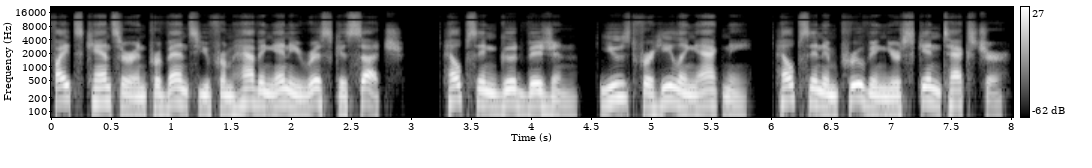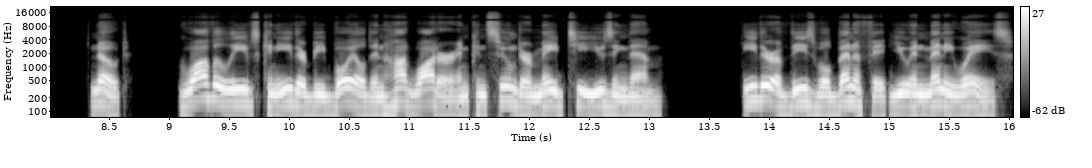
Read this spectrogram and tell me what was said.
fights cancer and prevents you from having any risk as such, helps in good vision, Used for healing acne. Helps in improving your skin texture. Note. Guava leaves can either be boiled in hot water and consumed or made tea using them. Either of these will benefit you in many ways.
